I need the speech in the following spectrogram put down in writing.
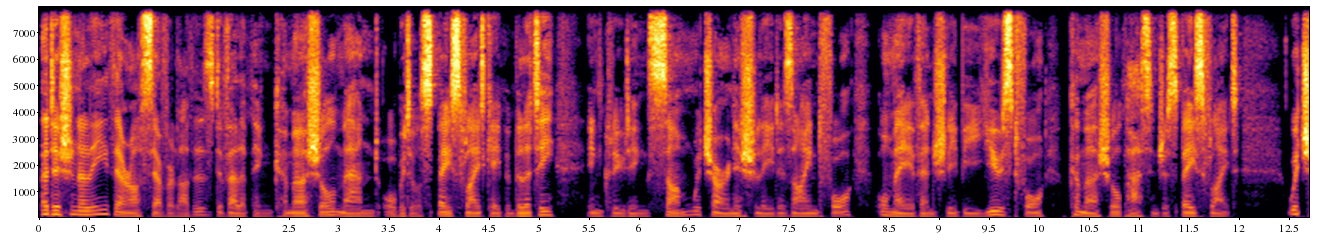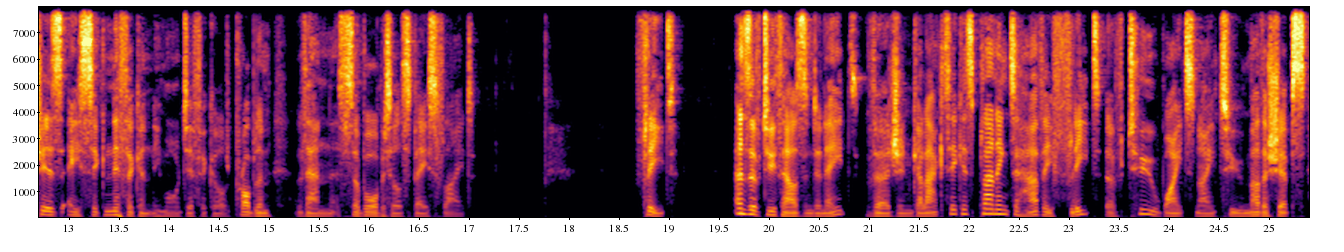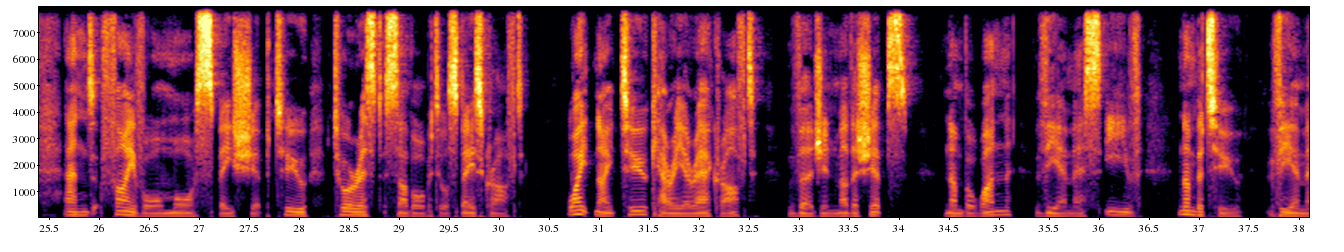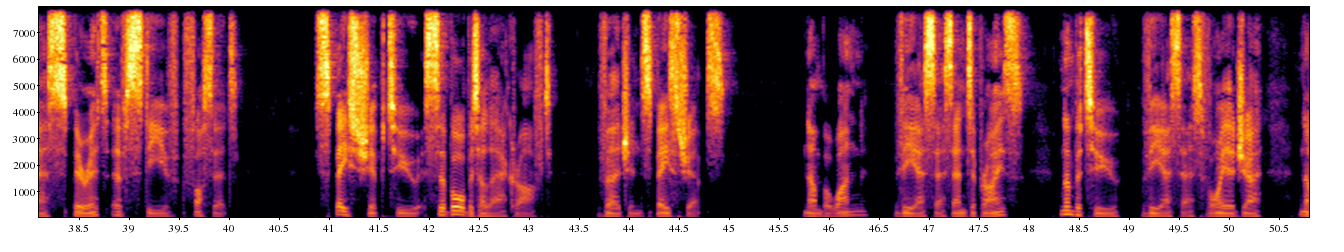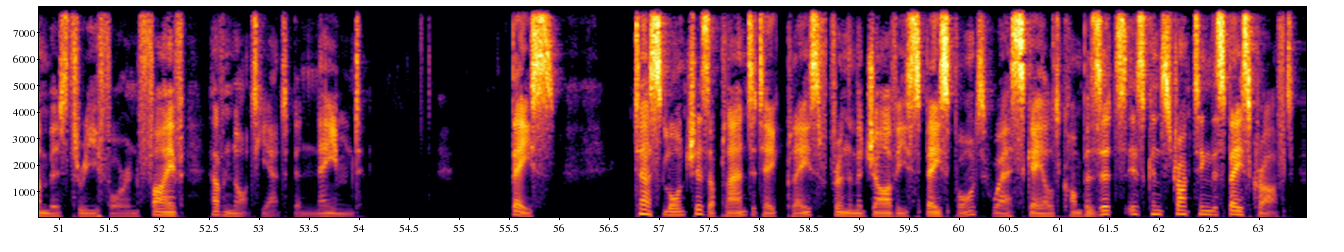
Additionally, there are several others developing commercial manned orbital spaceflight capability, including some which are initially designed for, or may eventually be used for, commercial passenger spaceflight, which is a significantly more difficult problem than suborbital spaceflight. Fleet as of 2008, Virgin Galactic is planning to have a fleet of two White Knight 2 motherships and five or more Spaceship 2 tourist suborbital spacecraft. White Knight 2 carrier aircraft, Virgin motherships, number 1 VMS Eve, number 2 VMS Spirit of Steve Fossett. Spaceship 2 suborbital aircraft, Virgin spaceships. Number 1 VSS Enterprise, number 2 VSS Voyager. Numbers 3, 4 and 5 have not yet been named. Base Test launches are planned to take place from the Mojave spaceport where Scaled Composites is constructing the spacecraft.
